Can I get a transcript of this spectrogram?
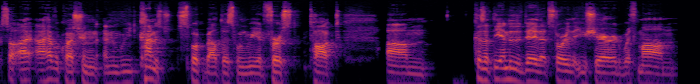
So I, I have a question, and we kind of spoke about this when we had first talked. Because um, at the end of the day, that story that you shared with mom,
